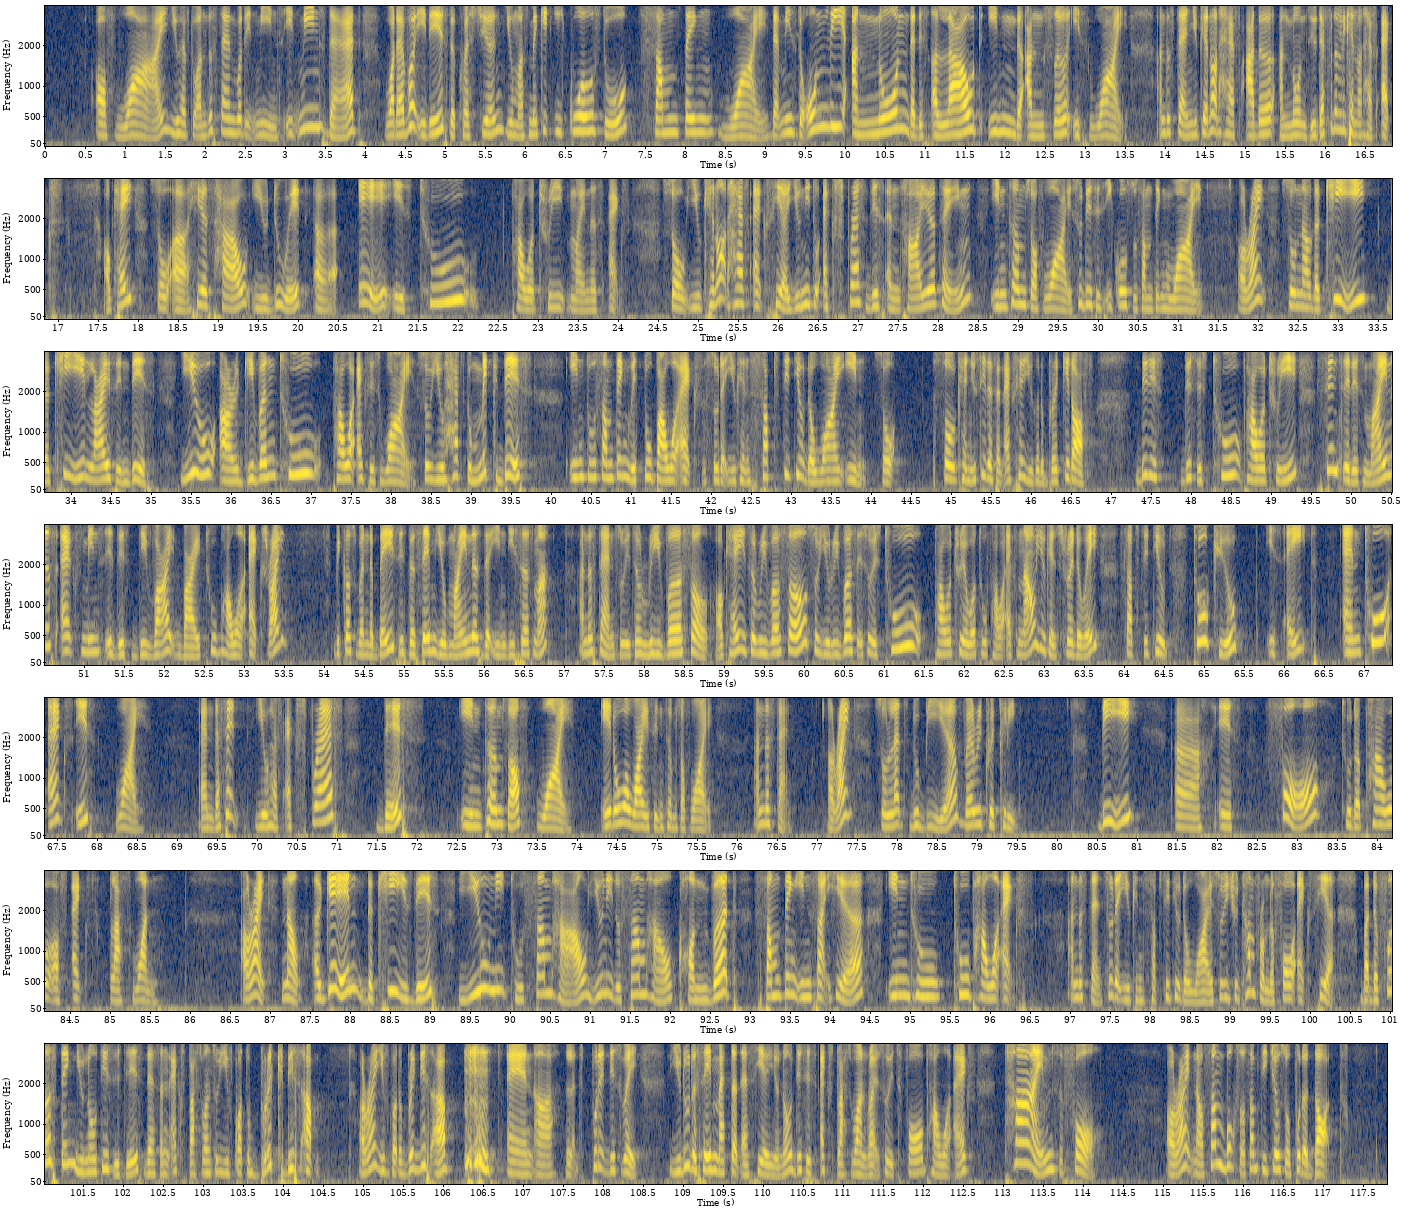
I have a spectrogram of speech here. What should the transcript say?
of y, you have to understand what it means. It means that whatever it is, the question, you must make it equals to something y. That means the only unknown that is allowed in the answer is y. Understand? You cannot have other unknowns. You definitely cannot have x. Okay, so uh, here's how you do it. Uh, a is 2 power 3 minus x. So you cannot have x here. You need to express this entire thing in terms of y. So this is equals to something y. Alright, so now the key, the key lies in this. You are given 2 power x is y. So you have to make this into something with 2 power x so that you can substitute the y in. So, so can you see there's an x here? You're going to break it off. This is, this is 2 power 3. Since it is minus x means it is divided by 2 power x, right? because when the base is the same you minus the indices ma understand? So it's a reversal okay? It's a reversal so you reverse it. So it's 2 power 3 over 2 power x. Now you can straight away substitute. 2 cube is 8 and 2x is y. And that's it. You have expressed this in terms of y. 8 over y is in terms of y. Understand all right so let's do b yeah, very quickly b uh, is 4 to the power of x plus 1. Alright, now again, the key is this, you need to somehow, you need to somehow convert something inside here into 2 power x. Understand? So that you can substitute the y. So it should come from the 4x here. But the first thing you notice is this, there's an x plus 1, so you've got to break this up. Alright, you've got to break this up and uh, let's put it this way. You do the same method as here, you know, this is x plus 1, right? So it's 4 power x times 4. Alright, now some books or some teachers will put a dot.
